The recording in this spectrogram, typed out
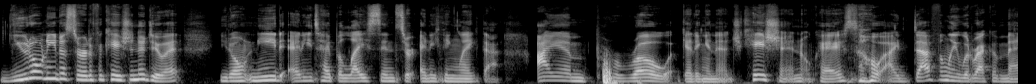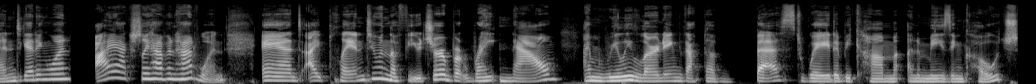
you don't need a certification to do it. You don't need any type of license or anything like that. I am pro getting an education, okay? So I definitely would recommend getting one, I actually haven't had one and I plan to in the future. But right now, I'm really learning that the best way to become an amazing coach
